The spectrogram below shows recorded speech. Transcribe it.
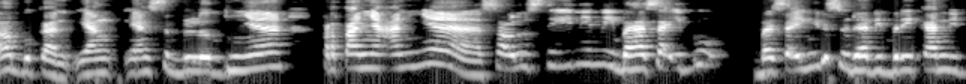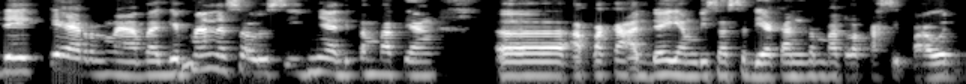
oh bukan, yang yang sebelumnya pertanyaannya solusi ini nih bahasa Ibu bahasa Inggris sudah diberikan di daycare. Nah, bagaimana solusinya di tempat yang uh, apakah ada yang bisa sediakan tempat lokasi PAUD?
